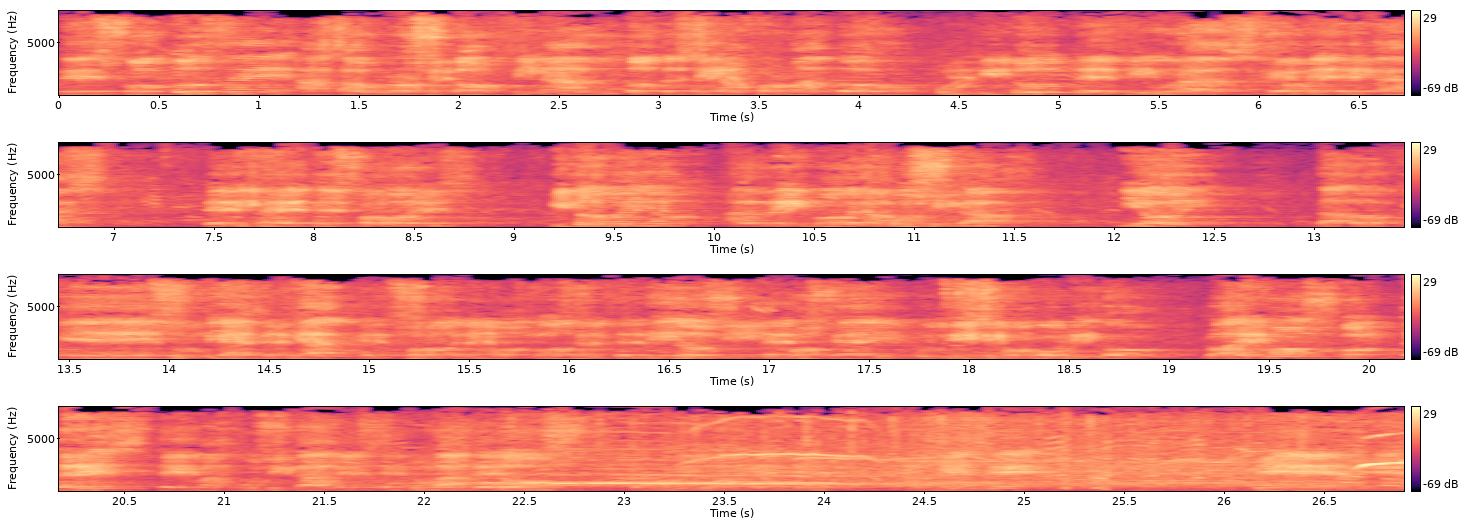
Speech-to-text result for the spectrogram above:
desconduce hasta un rosetón final donde se irán formando multitud de figuras geométricas de diferentes colores y todo ello al ritmo de la música. Y hoy, dado que es un día especial, que solo tenemos dos encendidos y vemos que hay muchísimo público, lo haremos con tres temas musicales en lugar de dos. Bien, bien.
